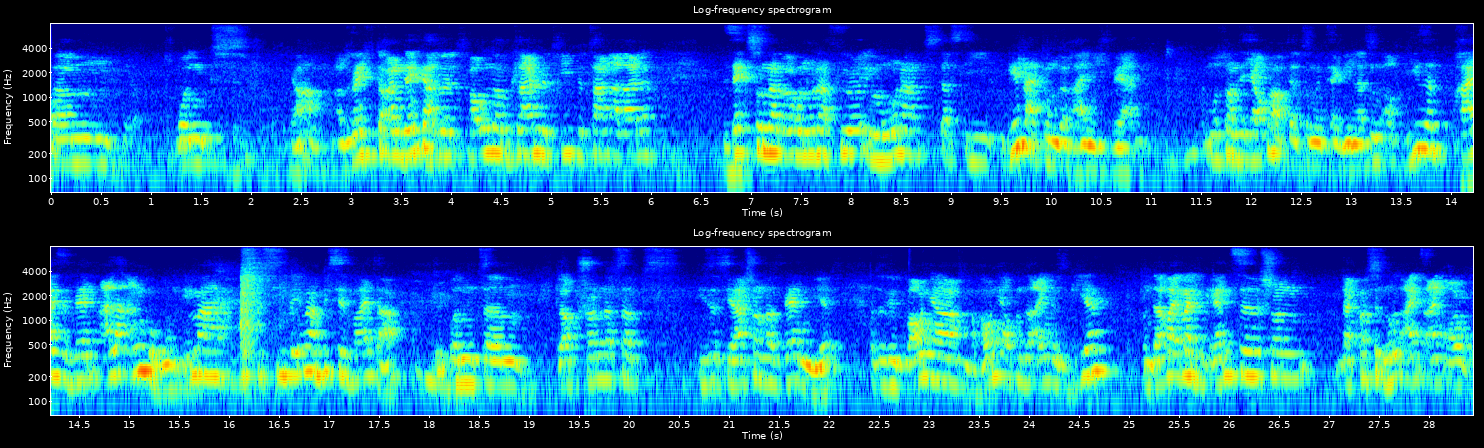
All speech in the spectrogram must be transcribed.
Ähm, und ja, also wenn ich daran denke, also jetzt bei unserem kleinen Betrieb, wir zahlen alleine 600 Euro nur dafür im Monat, dass die Bierleitungen gereinigt werden. Da muss man sich auch mal auf der Zunge zergehen lassen. Und auch diese Preise werden alle angehoben, immer sukzessive, immer ein bisschen weiter. Und ähm, ich glaube schon, dass das dieses Jahr schon was werden wird. Also wir bauen ja, bauen ja auch unser eigenes Bier und da war immer die Grenze schon, da kostet 0,11 Euro.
